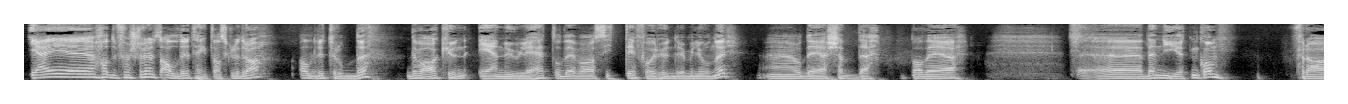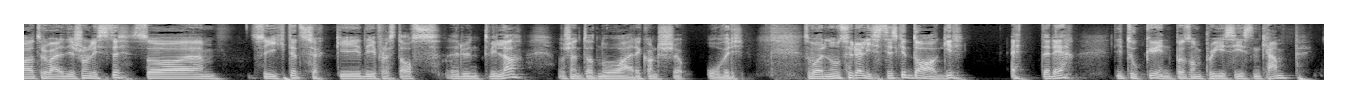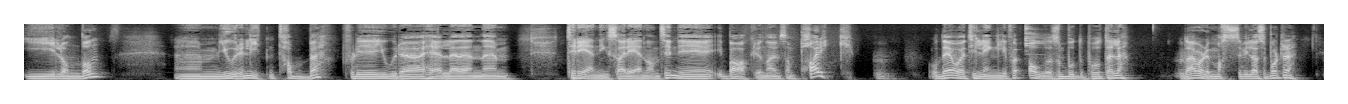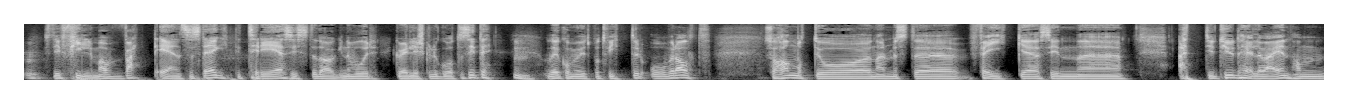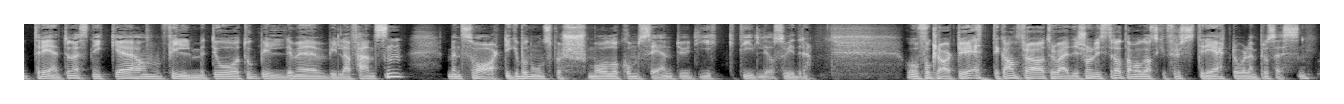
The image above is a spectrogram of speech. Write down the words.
Jeg eh, hadde først og fremst aldri tenkt han skulle dra. Aldri trodd det. Det var kun én mulighet, og det var City for 100 millioner. Eh, Og det skjedde da det, den nyheten kom. fra troverdige journalister, så, så gikk det et søkk i de fleste av oss rundt Villa, og skjønte at nå er det kanskje over. Så var det noen surrealistiske dager etter det. De tok jo inn på en sånn preseason camp i London. Um, gjorde en liten tabbe, for de gjorde hele den um, treningsarenaen sin i, i bakgrunnen av en sånn park. Og det var jo tilgjengelig for alle som bodde på hotellet. Og Der var det masse Villa-supportere. Så de filma hvert eneste steg de tre siste dagene hvor Grealish skulle gå til City. Og Det kom jo ut på Twitter overalt. Så han måtte jo nærmest eh, fake sin eh, attitude hele veien. Han trente jo nesten ikke, han filmet jo og tok bilder med Villa-fansen, men svarte ikke på noen spørsmål og kom sent ut, gikk tidlig osv. Og forklarte i etterkant fra troverdige journalister at han var ganske frustrert over den prosessen.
